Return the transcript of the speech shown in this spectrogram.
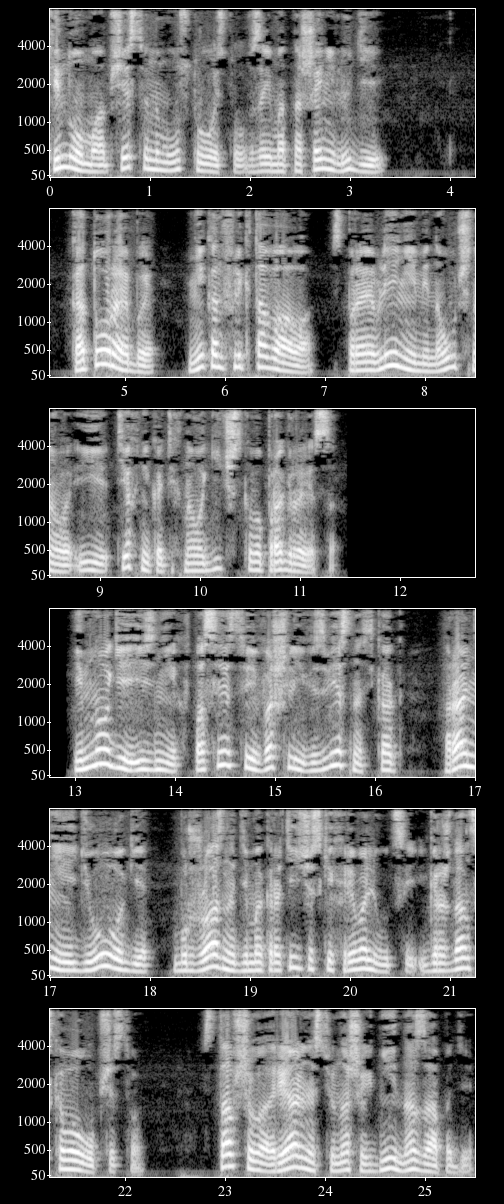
к иному общественному устройству взаимоотношений людей, которое бы не конфликтовало с проявлениями научного и технико-технологического прогресса. И многие из них впоследствии вошли в известность как ранние идеологи буржуазно-демократических революций и гражданского общества, ставшего реальностью наших дней на Западе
